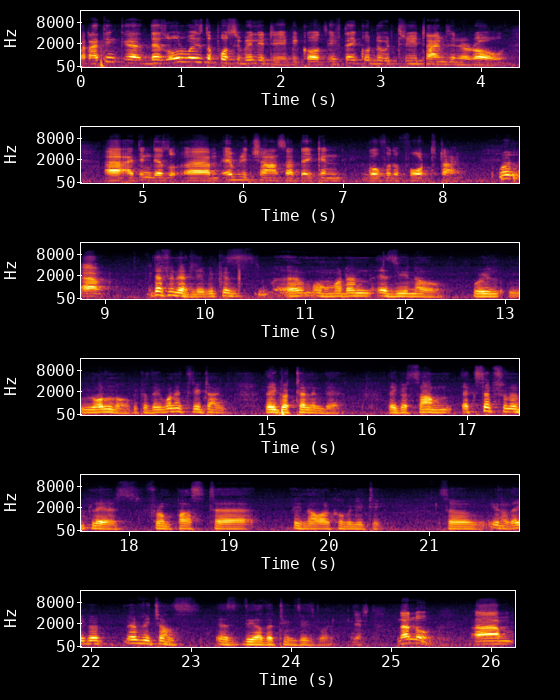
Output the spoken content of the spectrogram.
But I think uh, there's always the possibility because if they could do it three times in a row, uh, I think there's um, every chance that they can go for the fourth time. Well, Um, Definitely, because uh, Mohammedan, as you know, we, we all know, because they won it three times, they got talent there. They got some exceptional players from past uh, in our community. So, you know, they got every chance as the other teams as well. Yes. Nanu, um,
